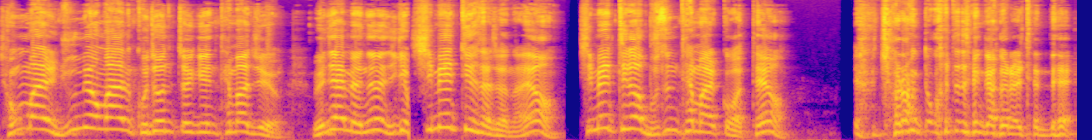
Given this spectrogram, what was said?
정말 유명한 고전적인 테마주예요. 왜냐면은 이게 시멘트 회사잖아요. 시멘트가 무슨 테마일 것 같아요? 저랑 똑같은 생각을 할 텐데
